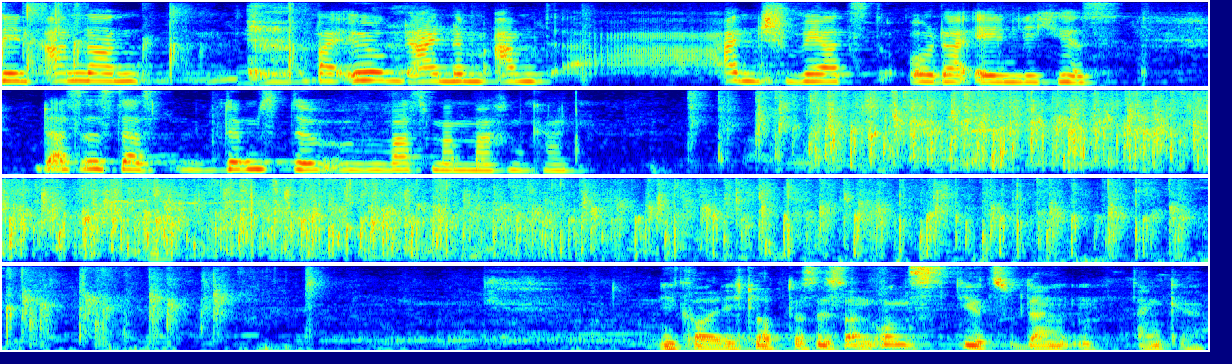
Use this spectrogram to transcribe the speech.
den anderen bei irgendeinem Amt anschwärzt oder ähnliches. Das ist das Dümmste, was man machen kann. Nicole, ich glaube, das ist an uns, dir zu danken. Danke.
